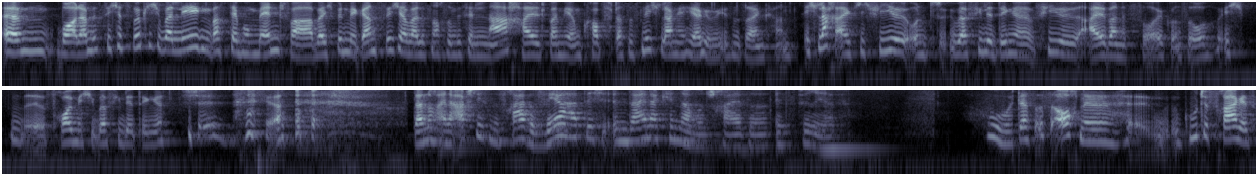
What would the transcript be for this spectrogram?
Ähm, boah, da müsste ich jetzt wirklich überlegen, was der Moment war. Aber ich bin mir ganz sicher, weil es noch so ein bisschen nachhalt bei mir im Kopf, dass es nicht lange her gewesen sein kann. Ich lache eigentlich viel und über viele Dinge, viel albernes Zeug und so. Ich äh, freue mich über viele Dinge. Schön. ja. Dann noch eine abschließende Frage. Wer hat dich in deiner Kinderwunschreise inspiriert? Puh, das ist auch eine äh, gute Frage. Es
